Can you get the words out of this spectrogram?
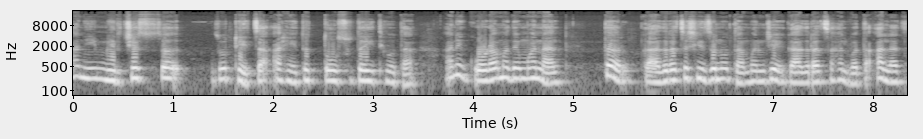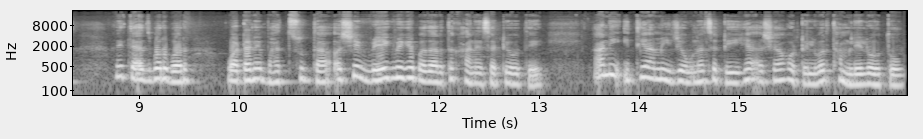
आणि मिरचेचं जो ठेचा आहे तर तो सुद्धा इथे होता. आणि गोडामध्ये म्हणाल तर गाजराचा सीझन होता म्हणजे गाजराचा हलवा तर आलाच. आणि त्याचबरोबर वाटाणे भातसुद्धा असे वेगवेगळे पदार्थ खाण्यासाठी होते. आणि इथे आम्ही जेवणासाठी ह्या अशा हॉटेलवर थांबलेलो होतो.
